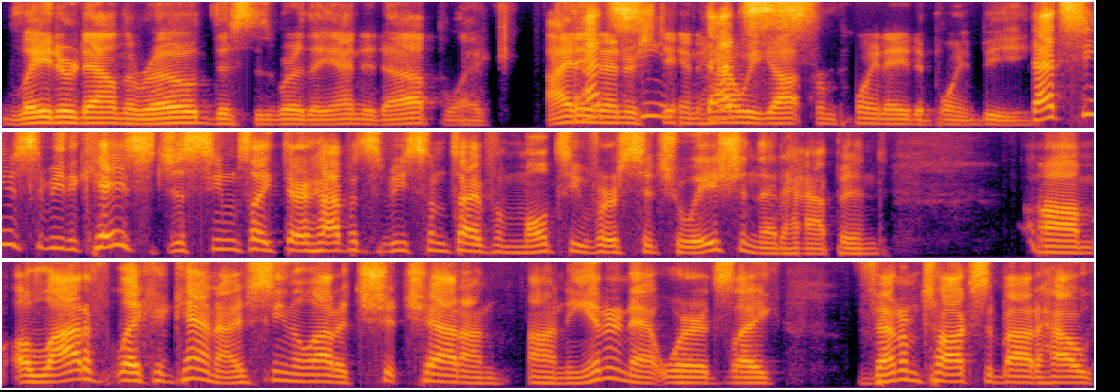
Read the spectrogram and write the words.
later down the road, this is where they ended up. Like I didn't That seem- understand how we got from point A to point B. That seems to be the case. It just seems like there happens to be some type of multiverse situation that happened. Um, a lot of like again, I've seen a lot of chit chat on on the internet where it's like Venom talks about how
